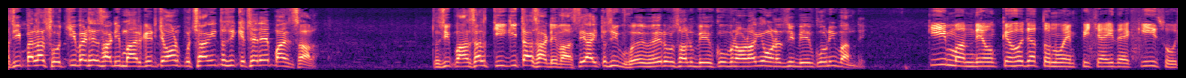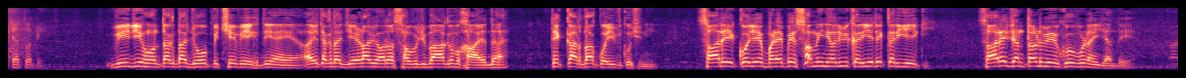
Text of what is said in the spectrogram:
ਅਸੀਂ ਪਹਿਲਾਂ ਸੋਚੀ ਬੈਠੇ ਸਾਡੀ ਮਾਰਕੀਟ ਚ ਆਉਣ ਪੁੱਛਾਂਗੇ ਤੁਸੀਂ ਕਿੱਥੇ ਰਹੇ 5 ਸਾਲ? ਤੁਸੀਂ 5 ਸਾਲ ਕੀ ਕੀਤਾ ਸਾਡੇ ਵਾਸਤੇ? ਅੱਜ ਤੁਸੀਂ ਹੋਏ ਸਾਨੂੰ ਬੇਵਕੂਫ ਬਣਾਉਣਾ ਕਿ ਹੁਣ ਅਸੀਂ ਬੇਵਕੂਫ ਨਹੀਂ ਬਣਦੇ। ਕੀ ਮੰਨਦੇ ਹੋ? ਕਿਹੋ ਜਿਹਾ ਤੁਹਾਨੂੰ ਐਮਪੀ ਚਾਹੀਦਾ ਕੀ ਸੋਚ ਹੈ ਤੁਹਾਡੀ? ਵੀ ਜੀ ਹੁਣ ਤੱਕ ਤਾਂ ਜੋ ਪਿੱਛੇ ਵੇਖਦੇ ਆਏ ਆ ਅਜੇ ਤੱਕ ਤਾਂ ਜਿਹੜਾ ਵੀ ਆਉਂਦਾ ਸਬਜ਼ ਬਾਗ ਵਿਖਾ ਜਾਂਦਾ ਤੇ ਕਰਦਾ ਕੋਈ ਵੀ ਕੁਝ ਨਹੀਂ। ਸਾਰੇ ਇੱਕੋ ਜਿਹੇ ਬਣੇ ਪਏ ਸਮਝ ਨਹੀਂ ਆਉਂਦੀ ਵੀ ਕਰੀਏ ਤੇ ਕਰੀਏ ਕੀ। ਸਾਰੇ ਜਨਤਾ ਨੂੰ ਬੇਵਕੂਫ ਬਣਾਈ ਜਾਂਦੇ ਆ।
